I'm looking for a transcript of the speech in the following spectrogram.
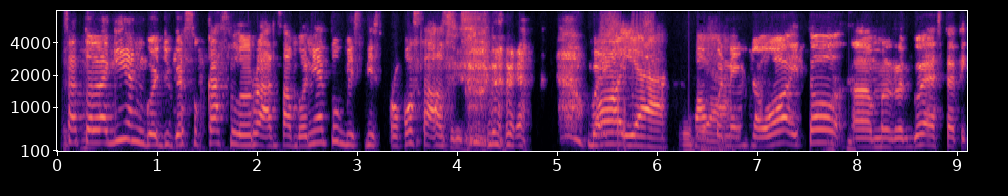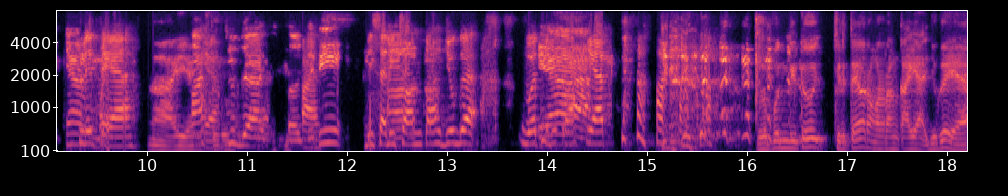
satu lagi yang gue juga suka seluruh ensemble-nya tuh bisnis proposal sih sebenarnya. Baik Oh iya, maupun iya. yang cowok itu eh, menurut gue estetiknya Split ya. nah iya pas itu. juga gitu. Pas. Jadi Bisa Ah. dicontoh juga buat hidup Iya. rakyat. walaupun itu ceritanya orang-orang kaya juga ya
